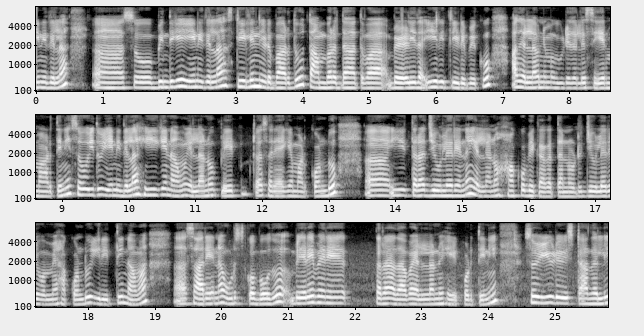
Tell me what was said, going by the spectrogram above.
ಏನಿದಿಲ್ಲ ಸೊ ಬಿಂದಿಗೆ ಏನಿದಿಲ್ಲ ಸ್ಟೀಲಿಂದ ಇಡಬಾರ್ದು ತಾಮ್ರದ ಅಥವಾ ಬೆಳ್ಳಿದ ಈ ರೀತಿ ಇಡಬೇಕು. ಅದೆಲ್ಲ ನಿಮಗೆ ವಿಡಿಯೋದಲ್ಲಿ ಸೇರ್ ಮಾಡ್ತೀನಿ. ಸೊ ಇದು ಏನಿದಿಲ್ಲ, ಹೀಗೆ ನಾವು ಎಲ್ಲನೂ ಪ್ಲೇಟ್ ಸರಿಯಾಗಿ ಮಾಡಿಕೊಂಡು ಈ ಥರ ಜ್ಯುವೆಲರಿಯನ್ನು ಎಲ್ಲನೂ ಹಾಕೋಬೇಕಾಗತ್ತೆ ನೋಡಿರಿ. ಜ್ಯುವೆಲರಿ ಒಮ್ಮೆ ಹಾಕ್ಕೊಂಡು ಈ ರೀತಿ ನಾವು ಸಾರಿಯನ್ನು ಉಡಿಸ್ಕೋಬೋದು. ಬೇರೆ ಬೇರೆ ಥರ ಅದಾವ ಎಲ್ಲನೂ ಹೇಳ್ಕೊಡ್ತೀನಿ. ಸೊ ಈ ವಿಡಿಯೋ ಇಷ್ಟ ಆದಲ್ಲಿ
